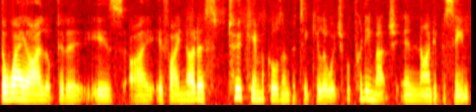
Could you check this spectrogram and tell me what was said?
the way I looked at it is I if I noticed two chemicals in particular which were pretty much in 90%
